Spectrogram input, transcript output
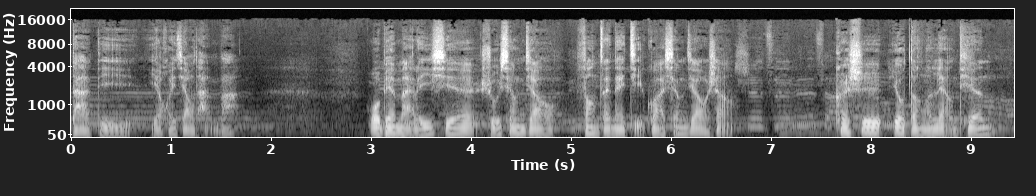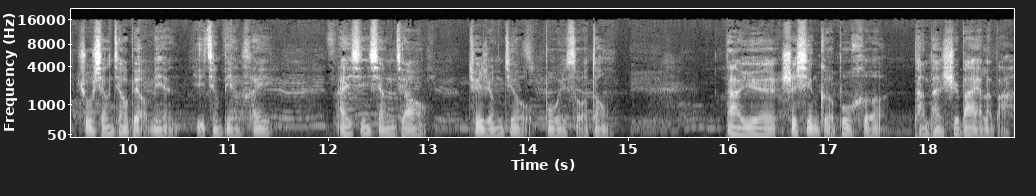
大抵也会交谈吧。我便买了一些熟香蕉，放在那几挂香蕉上。可是又等了两天，熟香蕉表面已经变黑，爱心香蕉却仍旧不为所动。大约是性格不合，谈判失败了吧。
